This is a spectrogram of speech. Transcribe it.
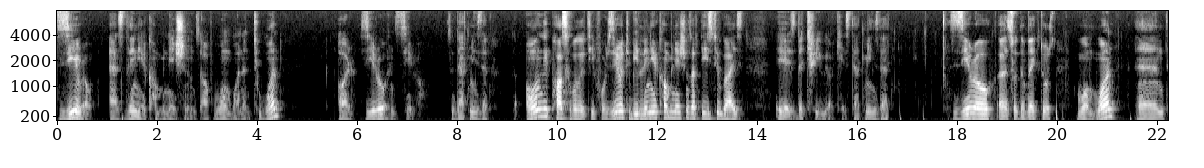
0 as linear combinations of 1 1 and 2 1 are 0 and 0 so that means that the only possibility for 0 to be linear combinations of these two guys is the trivial case. That means that 0, uh, so the vectors 1, 1 and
